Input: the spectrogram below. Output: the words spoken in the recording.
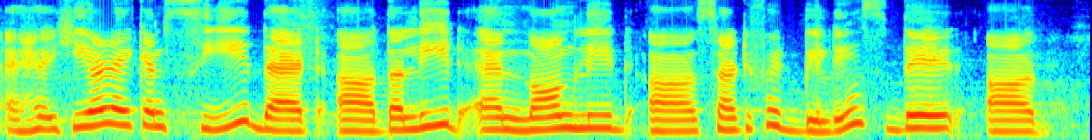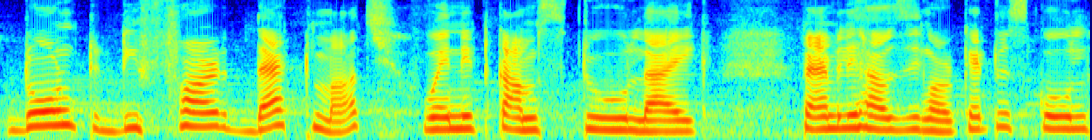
Uh, here I can see that uh, the LEED and non-LEED uh, certified buildings, they uh, don't differ that much when it comes to like family housing or K to school.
